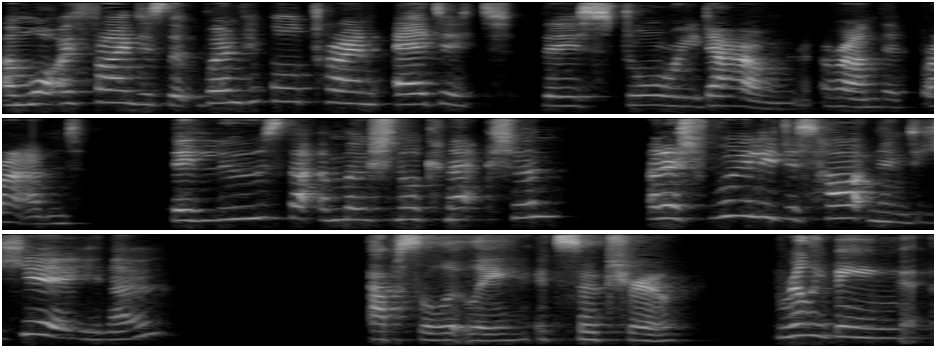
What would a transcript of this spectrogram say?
And what I find is that when people try and edit their story down around their brand, they lose that emotional connection. And it's really disheartening to hear, you know? Absolutely. It's so true. Really being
